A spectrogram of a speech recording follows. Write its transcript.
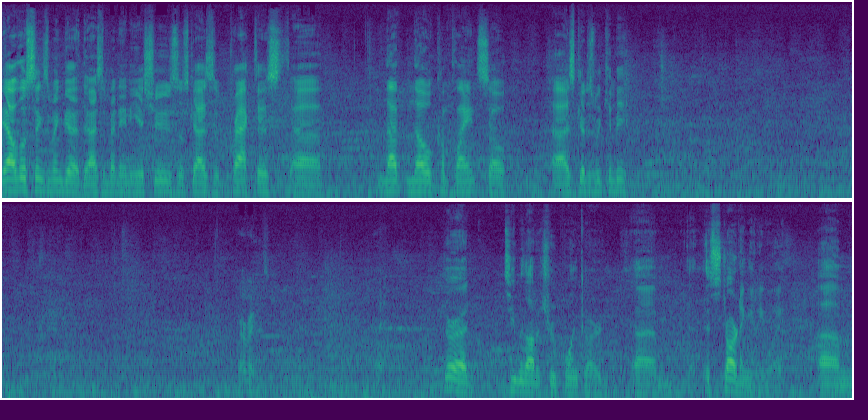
yeah, all those things have been good. There hasn't been any issues. Those guys have practiced, uh, not, no complaints, so uh, as good as we can be. Perfect. They're a team without a true point guard. Um, it's starting anyway. Um,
